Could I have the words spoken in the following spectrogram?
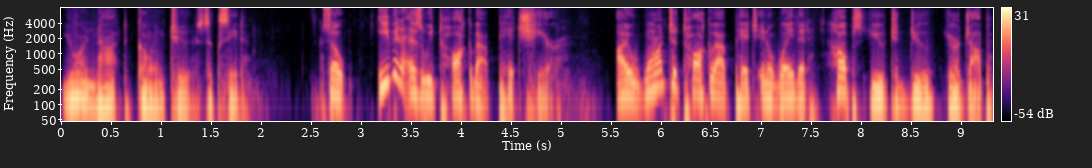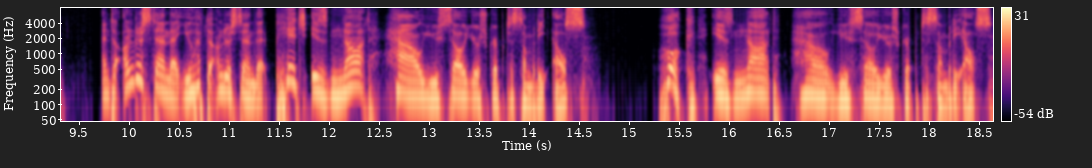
you are not going to succeed. So, even as we talk about pitch here, I want to talk about pitch in a way that helps you to do your job. And to understand that, you have to understand that pitch is not how you sell your script to somebody else. Hook is not how you sell your script to somebody else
